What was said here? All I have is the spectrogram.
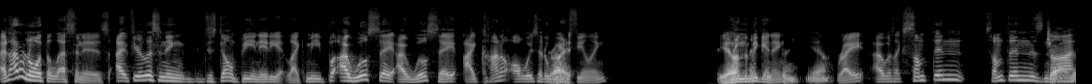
And I don't know what the lesson is. I, if you're listening, just don't be an idiot like me. But I will say, I will say, I kind of always had a weird feeling, yeah, From the beginning. Yeah. right? I was like, something, something is not,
